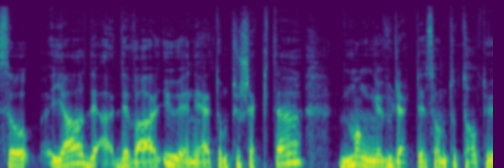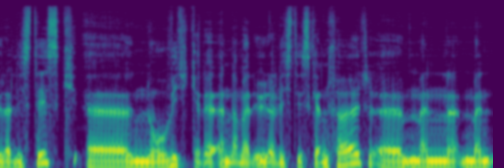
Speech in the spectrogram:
Så ja, det, det, var uenighet om prosjektet. Mange vurderte det som totalt urealistisk. Eh, nå virker det enda mer urealistisk enn før, eh, men, men,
